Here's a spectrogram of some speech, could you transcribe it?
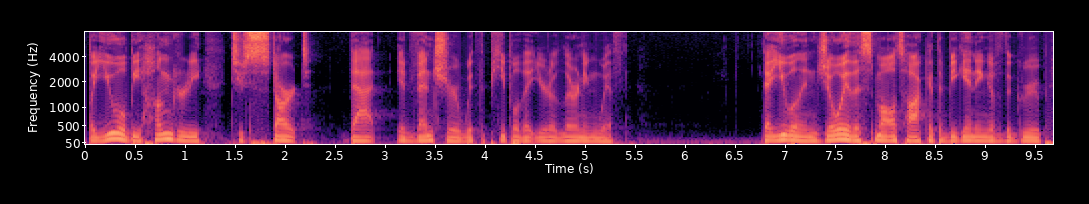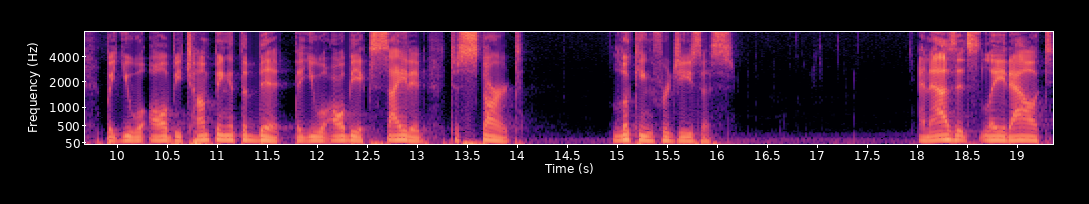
but you will be hungry to start that adventure with the people that you're learning with. That you will enjoy the small talk at the beginning of the group, but you will all be chomping at the bit, that you will all be excited to start looking for Jesus. And as it's laid out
